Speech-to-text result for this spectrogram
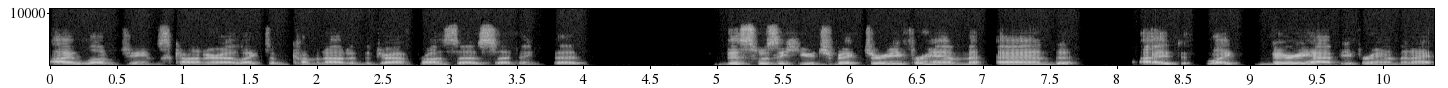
I love James Conner. I liked him coming out in the draft process. I think that this was a huge victory for him, and I like very happy for him, and I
